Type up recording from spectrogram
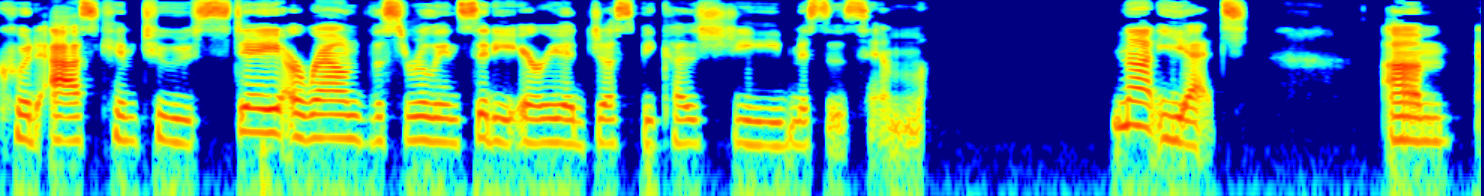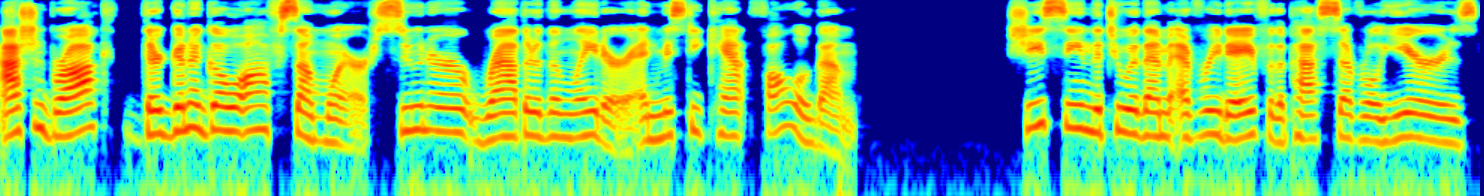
could ask him to stay around the Cerulean City area just because she misses him. Not yet. Um, Ash and Brock, they're gonna go off somewhere sooner rather than later, and Misty can't follow them. She's seen the two of them every day for the past several years.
